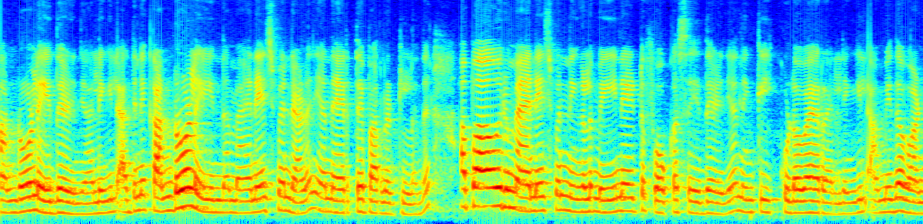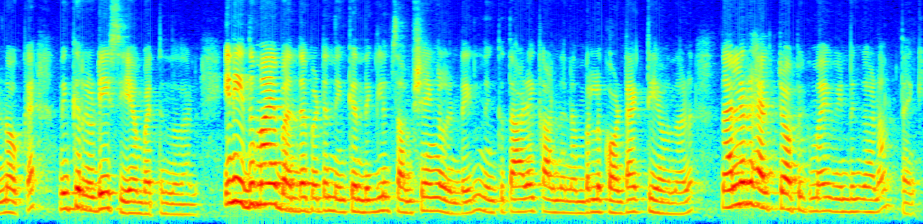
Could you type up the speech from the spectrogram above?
കൺട്രോൾ ചെയ്ത് കഴിഞ്ഞാൽ അല്ലെങ്കിൽ അതിനെ കൺട്രോൾ ചെയ്യുന്ന മാനേജ്മെന്റ് ആണ് ഞാൻ നേരത്തെ പറഞ്ഞിട്ടുള്ളത്. അപ്പോൾ ആ ഒരു മാനേജ്മെന്റ് നിങ്ങൾ മെയിനായിട്ട് ഫോക്കസ് ചെയ്ത് കഴിഞ്ഞാൽ നിങ്ങൾക്ക് ഈ കുടവയർ അല്ലെങ്കിൽ അമിത വണ്ണമൊക്കെ നിങ്ങൾക്ക് റെഡ്യൂസ് ചെയ്യാൻ പറ്റുന്നതാണ്. ഇനി ഇതുമായി ബന്ധപ്പെട്ട് നിങ്ങൾക്ക് എന്തെങ്കിലും സംശയങ്ങൾ ഉണ്ടെങ്കിൽ നിങ്ങൾക്ക് താഴെ കാണുന്ന നമ്പറിൽ കോൺടാക്ട് ചെയ്യാവുന്നതാണ്. നല്ലൊരു ഹെൽത്ത് ടോപ്പിക്കുമായി വീണ്ടും കാണാം. താങ്ക്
